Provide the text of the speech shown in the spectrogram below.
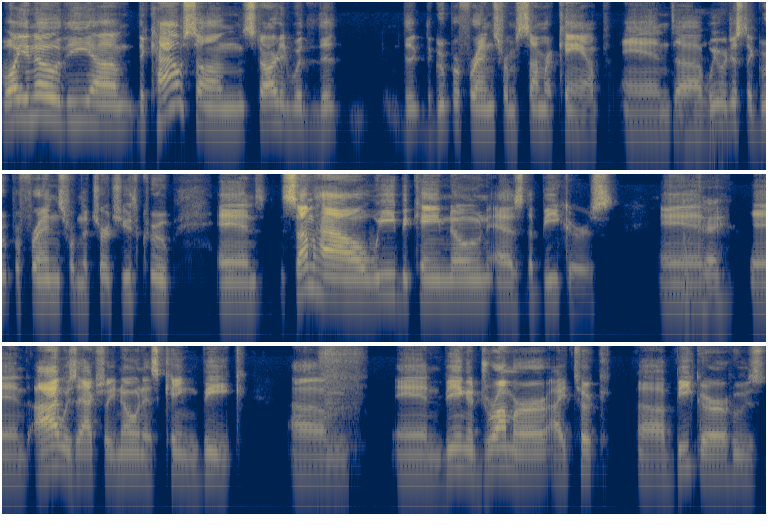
well you know the um the cow song started with the the, the group of friends from summer camp and uh, mm-hmm. we were just a group of friends from the church youth group and somehow we became known as the Beakers, and okay. and I was actually known as King Beak. Um, and being a drummer, I took uh, Beaker, who's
